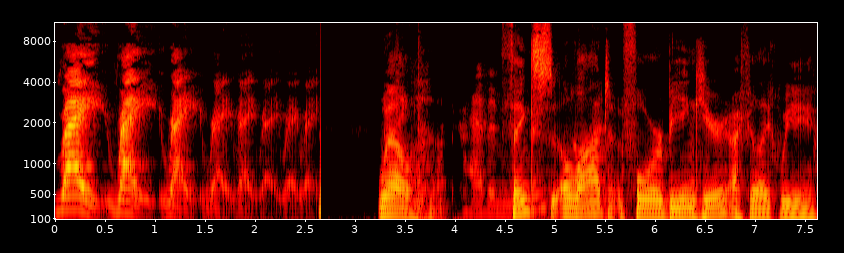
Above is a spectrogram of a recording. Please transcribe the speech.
Right, right, right, right, right, right, right, right. Well, thanks a lot for being here. I feel like we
